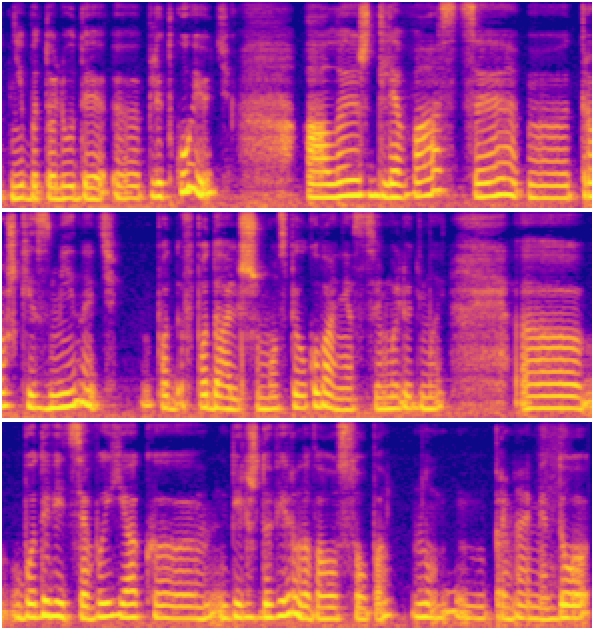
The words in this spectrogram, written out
от нібито люди е, пліткують, але ж для вас це е, трошки змінить в подальшому спілкування з цими людьми. Е, Бо дивіться, ви як е, більш довірлива особа, ну, принаймні до,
